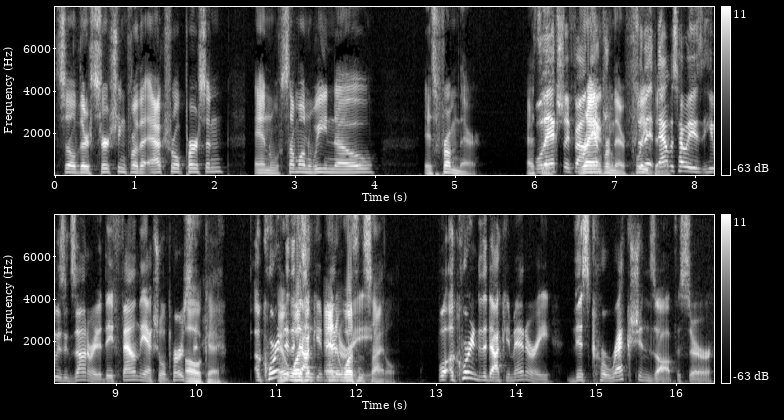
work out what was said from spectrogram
So they're searching for the actual person, and someone we know is from there. That's well, they it. actually found ran the actual, from there, so that, that was how he, he was exonerated. They found the actual person. oh, okay. According to the documentary, and it wasn't Seidl. Well, according to the documentary, this corrections officer,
